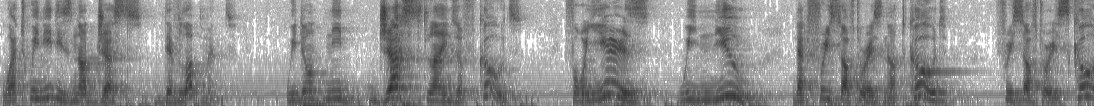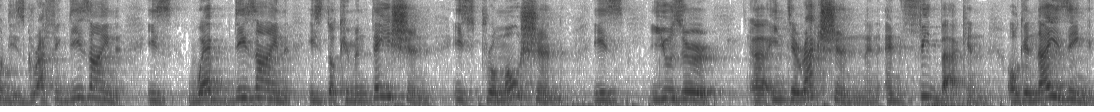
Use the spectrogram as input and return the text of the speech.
what we need is not just development. We don't need just lines of code. For years, we knew that free software is not code. Free software is code, is graphic design, is web design, is documentation, is promotion, is user uh, interaction and, and feedback and organizing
